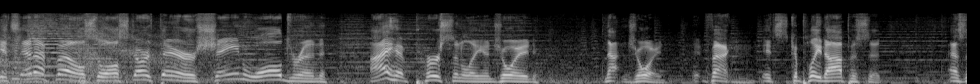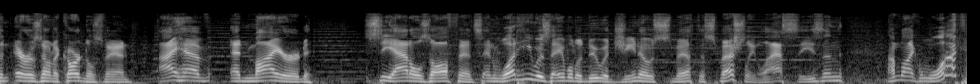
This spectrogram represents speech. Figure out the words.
It's NFL, so I'll start there. Shane Waldron, I have personally enjoyed, not enjoyed. In fact, it's complete opposite as an Arizona Cardinals fan, I have admired Seattle's offense and what he was able to do with Geno Smith, especially last season. I'm like, what?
